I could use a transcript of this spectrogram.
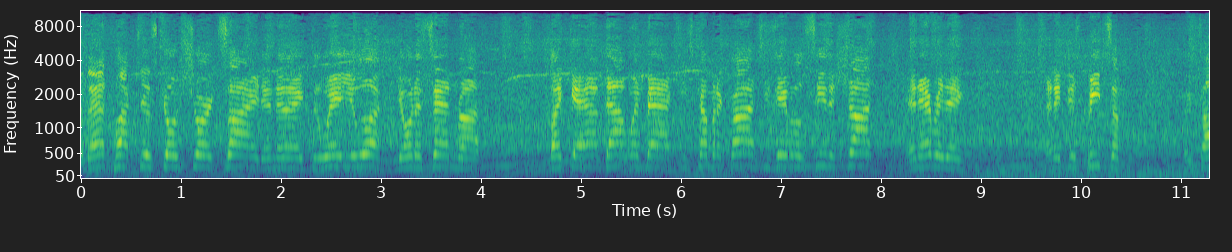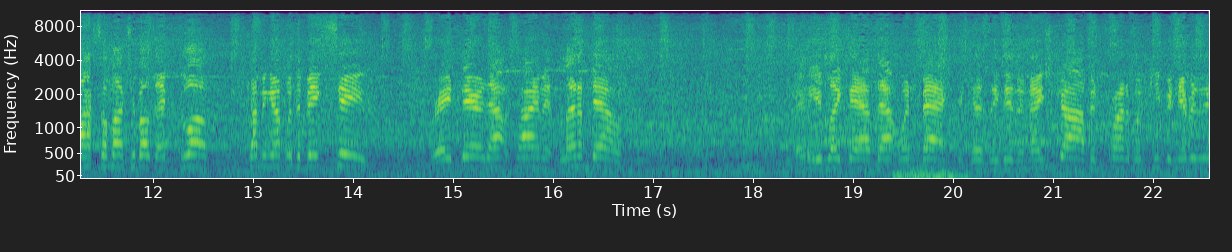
And that puck just goes short side. And the way you look, Jonas Enroth like to have that one back. He's coming across. He's able to see the shot and everything. And it just beats him. We've talked so much about that glove coming up with a big save. Right there, that time it let him down. And he'd like to have that one back because they did a nice job in front of him, keeping everything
